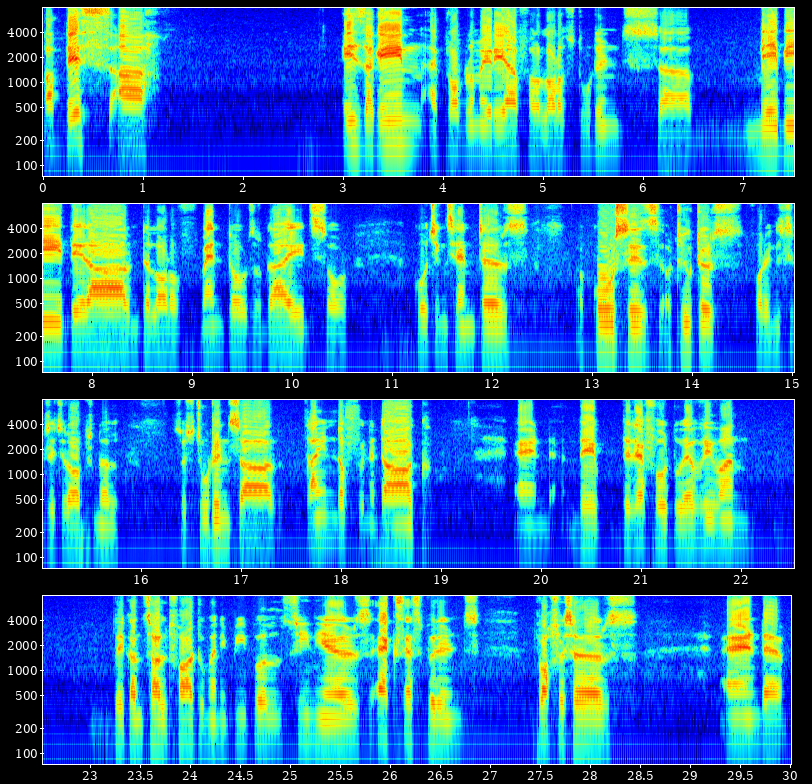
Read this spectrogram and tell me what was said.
Now this uh, is again a problem area for a lot of students uh, maybe there aren't a lot of mentors or guides or coaching centers or courses or tutors for English literature optional. So students are kind of in the dark and they they refer to everyone. They consult far too many people, seniors, ex-aspirants, professors, and uh,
